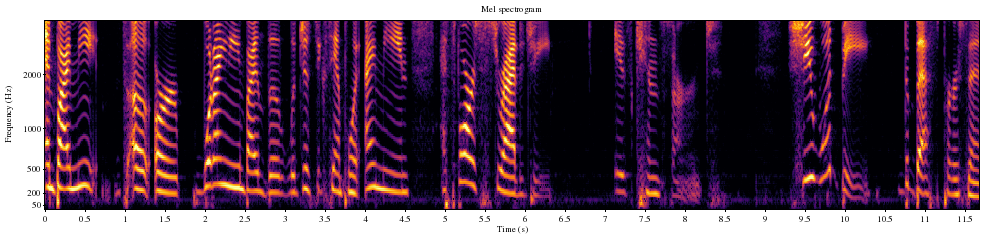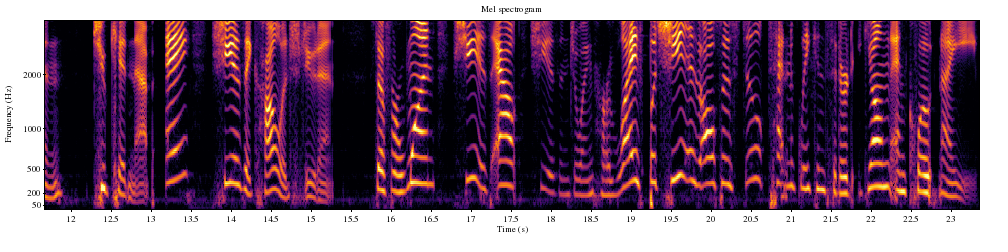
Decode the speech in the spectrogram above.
And by me, uh, or what I mean by the logistics standpoint, I mean as far as strategy is concerned, she would be the best person to kidnap. A, she is a college student. So, for one, she is out, she is enjoying her life, but she is also still technically considered young and, quote, naive.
